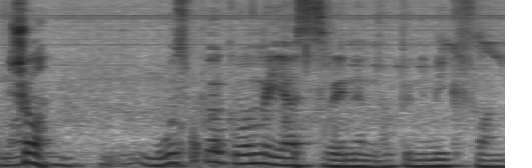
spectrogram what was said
ja Schon. Moosburg war mein erstes Rennen, da bin ich mitgefahren.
